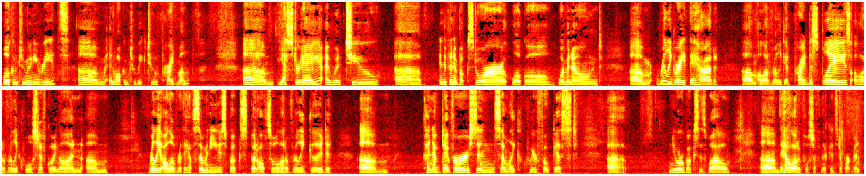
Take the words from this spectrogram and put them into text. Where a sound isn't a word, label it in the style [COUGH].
Welcome to Moony Reads, um, and welcome to week two of Pride Month. Um, yesterday, I went to uh, independent bookstore, local, women-owned, um, really great. They had um, a lot of really good Pride displays, a lot of really cool stuff going on, um, really all over. They have so many used books, but also a lot of really good, um, kind of diverse and some like queer-focused uh, newer books as well. Um, they had a lot of cool stuff in their kids department.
